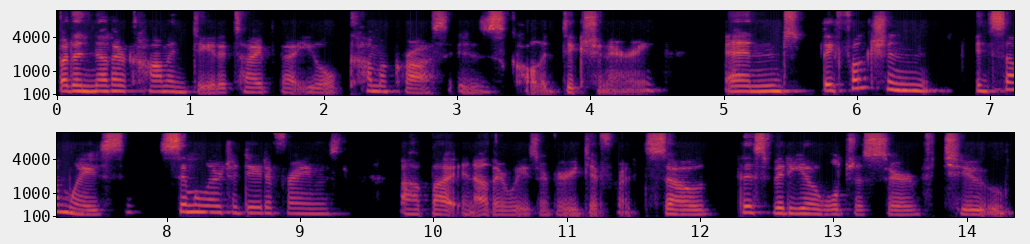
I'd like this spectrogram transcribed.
But another common data type that you'll come across is called a dictionary. And they function in some ways similar to data frames, uh, but in other ways are very different. So this video will just serve to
